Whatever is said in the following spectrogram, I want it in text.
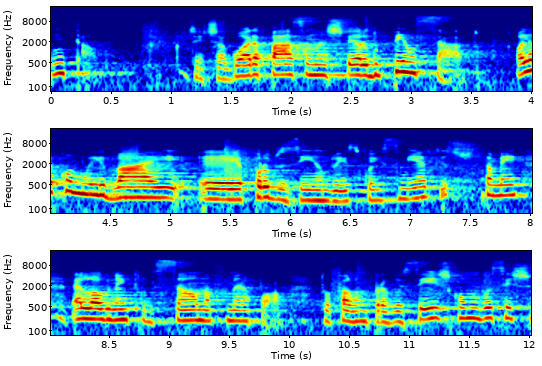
Então, a gente agora passa na esfera do pensado. Olha como ele vai é, produzindo esse conhecimento. Isso também é logo na introdução, na primeira fala. Estou falando para vocês como vocês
